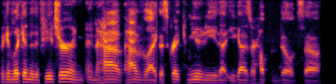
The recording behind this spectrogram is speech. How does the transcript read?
we can look into the future and and have have like this great community that you guys are helping build. So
